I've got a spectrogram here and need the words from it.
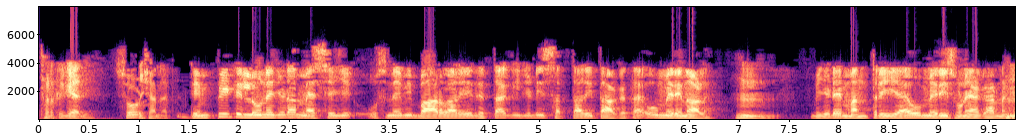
ਥੜਕ ਗਿਆ ਜੀ ਸੋ ਡਿੰਪੀ ਢਿੱਲੋਂ ਨੇ ਜਿਹੜਾ ਮੈਸੇਜ ਉਸਨੇ ਵੀ ਬਾਰ-ਬਾਰ ਇਹ ਦਿੱਤਾ ਕਿ ਜਿਹੜੀ ਸੱਤਾ ਦੀ ਤਾਕਤ ਹੈ ਉਹ ਮੇਰੇ ਨਾਲ ਹੈ। ਹੂੰ। ਵੀ ਜਿਹੜੇ ਮੰਤਰੀ ਹੈ ਉਹ ਮੇਰੀ ਸੁਣਿਆ ਕਰਨਗੇ।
